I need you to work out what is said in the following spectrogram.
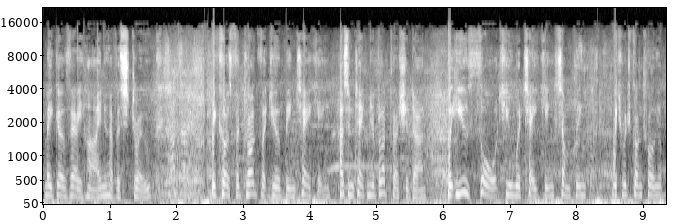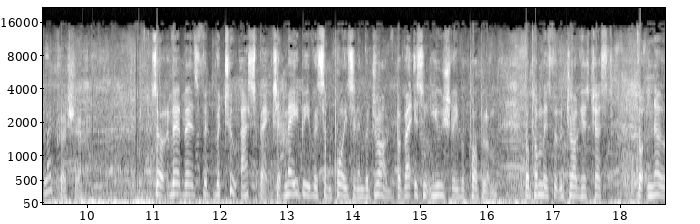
may go very high and you have a stroke because the drug that you have been taking hasn't taken your blood pressure down, but you thought you were taking something which would control your blood pressure. So there, there's the, the, two aspects. It may be there's some poison in the drug, but that isn't usually the problem. The problem is that the drug has just got no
